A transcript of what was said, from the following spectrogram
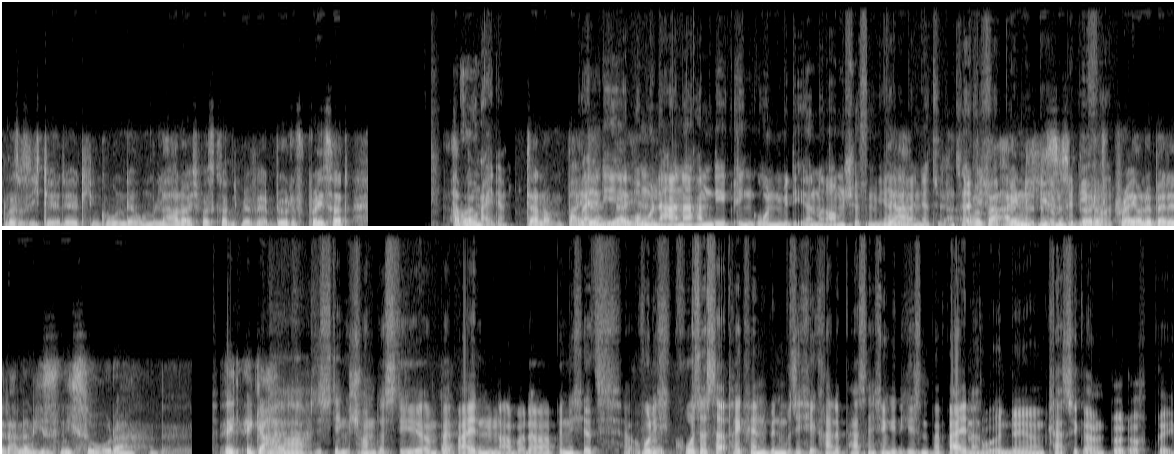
Was weiß ich, der, der Klingon, der Romulaner, ich weiß gerade nicht mehr, wer Bird of Prey hat. Aber beide. Dann beide. Weil die ja, Romulaner haben die Klingonen mit ihren Raumschiffen, ja, ja die waren ja zwischenzeitlich Aber bei einem hieß es Bird of Prey und bei den anderen hieß es nicht so, oder? E egal. Ja, ich denke schon, dass die ähm, bei beiden, aber da bin ich jetzt, obwohl ich großer Star Trek-Fan bin, muss ich hier gerade passen. Ich denke, die hießen bei beiden, also in den Klassiker Bird of Prey.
